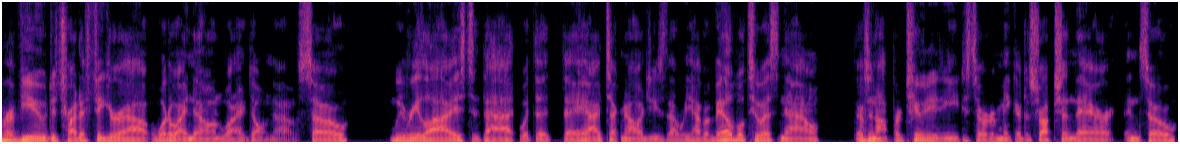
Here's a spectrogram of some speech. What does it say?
review to try to figure out what do I know and what I don't know. So we realized that with the, the AI technologies that we have available to us now, there's an opportunity to sort of make a disruption there. And so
